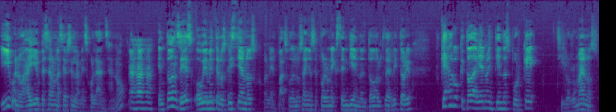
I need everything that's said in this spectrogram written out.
y bueno, ahí empezaron a hacerse la mezcolanza, ¿no? Ajá, ajá. Entonces, obviamente los cristianos, con el paso de los años, se fueron extendiendo en todo el territorio, que algo que todavía no entiendo es por qué, si los romanos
